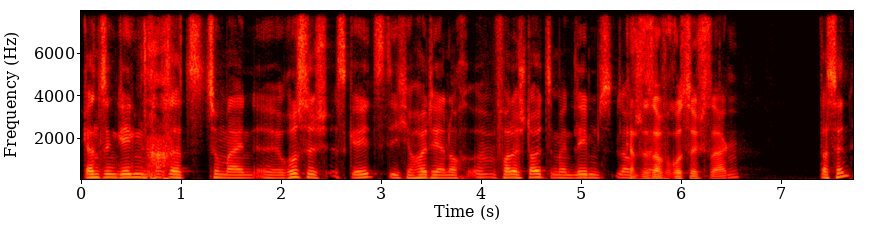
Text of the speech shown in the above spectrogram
Ganz im Gegensatz zu meinen äh, Russisch-Skills, die ich ja heute ja noch äh, voller Stolz in meinen Lebenslauf Kannst du es schreibe. auf Russisch sagen? Was denn?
